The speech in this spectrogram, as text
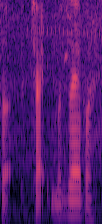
Sợ chạy mất dép rồi.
